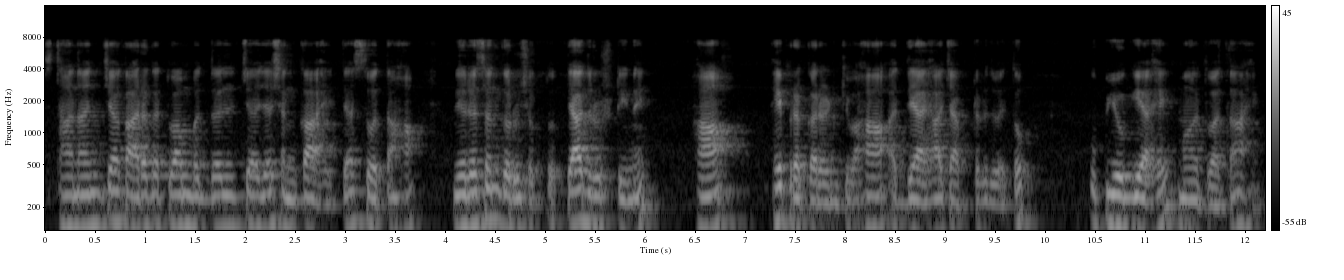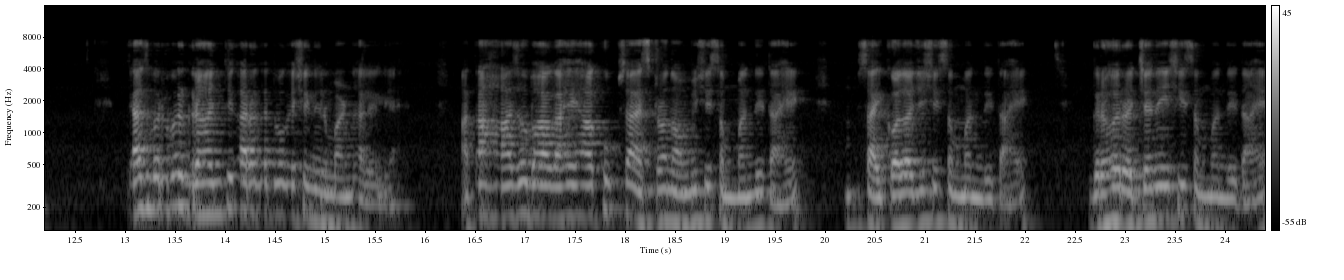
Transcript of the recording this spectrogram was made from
स्थानांच्या कारकत्वांबद्दलच्या ज्या शंका आहेत त्या स्वतः निरसन करू शकतो. त्या दृष्टीने हा हे प्रकरण किंवा हा अध्याय हा चॅप्टर जो आहे तो उपयोगी आहे महत्त्वाचा आहे. त्याचबरोबर ग्रहांची कारकत्व कशी निर्माण झालेली आहे? आता हा जो भाग आहे हा खूपसा ॲस्ट्रॉनॉमीशी संबंधित आहे सायकोलॉजीशी संबंधित आहे ग्रह रचनेशी संबंधित आहे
